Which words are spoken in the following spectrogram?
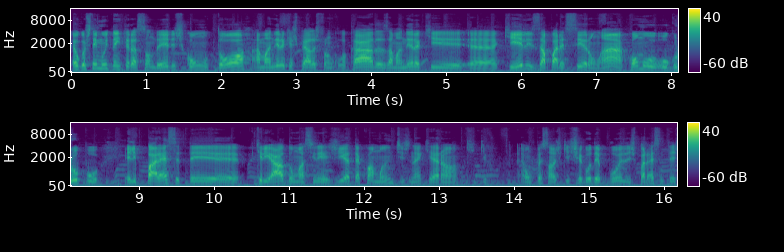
Eu gostei muito da interação deles com o Thor, a maneira que as piadas foram colocadas, a maneira que, é, que eles apareceram lá, como o grupo ele parece ter criado uma sinergia até com a Mantis, né? Que era que, que é um personagem que chegou depois, eles parecem ter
